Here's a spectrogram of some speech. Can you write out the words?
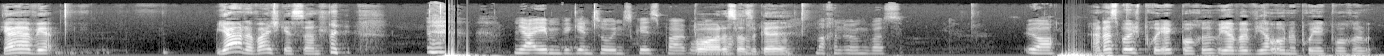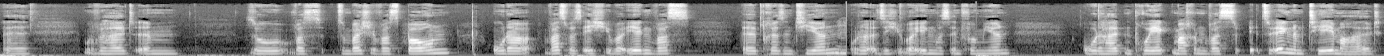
Ja, ja, wer. Ja, da war ich gestern. Ja, eben, wir gehen so in Skills Park. oder Boah, das war machen, so geil. Machen irgendwas. Ja. Ah, das ist bei euch Projektwoche? Ja, weil wir haben auch eine Projektwoche, äh, wo wir halt ähm, so was, zum Beispiel was bauen oder was weiß ich, über irgendwas äh, präsentieren oder sich über irgendwas informieren oder halt ein Projekt machen, was zu, zu irgendeinem Thema halt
